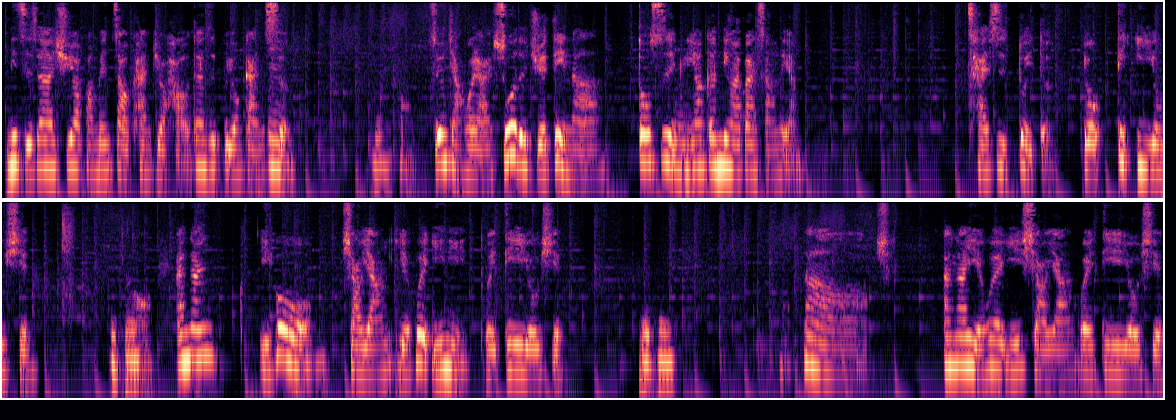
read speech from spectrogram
你只是在需要旁边照看就好，但是不用干涉。嗯嗯，所以讲回来，所有的决定啊，都是你要跟另外一半商量，嗯、才是对的，有第一优先。嗯哼，哦，安安以后小杨也会以你为第一优先。嗯哼，那安安也会以小杨为第一优先，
